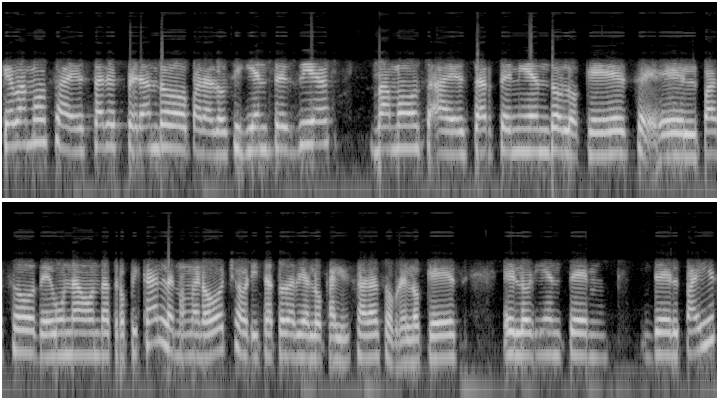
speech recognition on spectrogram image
¿Qué vamos a estar esperando para los siguientes días? Vamos a estar teniendo lo que es el paso de una onda tropical, la número 8, ahorita todavía localizada sobre lo que es el oriente del país.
